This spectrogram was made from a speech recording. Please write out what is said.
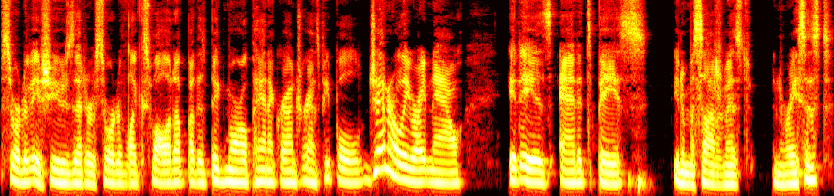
sort of issues that are sort of like swallowed up by this big moral panic around trans people generally right now it is at its base you know misogynist and racist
